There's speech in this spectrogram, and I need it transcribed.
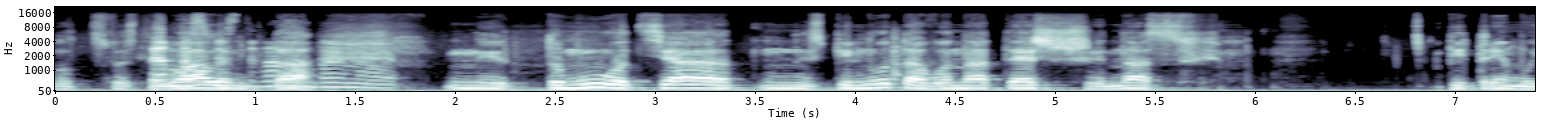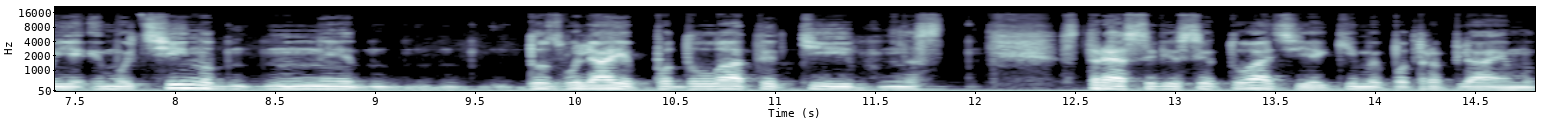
от, з Саме з фестивалем. фестивалем да. Тому ця спільнота вона теж нас підтримує емоційно, дозволяє подолати ті стресові ситуації, які ми потрапляємо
